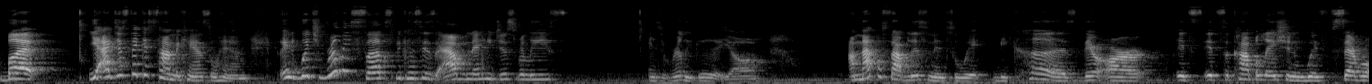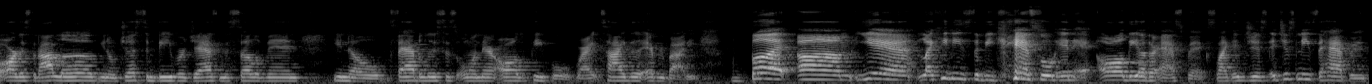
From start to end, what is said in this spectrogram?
But yeah, I just think it's time to cancel him. And, which really sucks because his album that he just released is really good, y'all. I'm not gonna stop listening to it because there are it's it's a compilation with several artists that I love. You know, Justin Bieber, Jazmine Sullivan. You know, Fabolous is on there. All the people, right? Tyga, everybody. But um, yeah, like he needs to be canceled in all the other aspects. Like it just it just needs to happen.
